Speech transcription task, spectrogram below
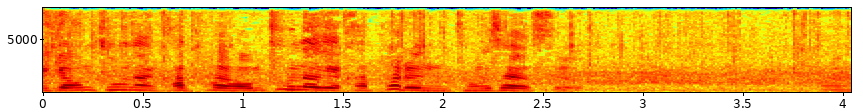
이게 엄청난 가파, 엄청나게 가파른 경사였어요. 어,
